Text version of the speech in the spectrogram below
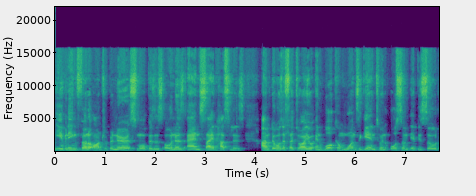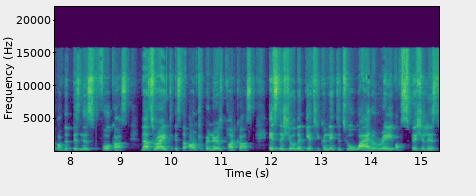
evening, fellow entrepreneurs, small business owners, and side hustlers. I'm Ntokozo Hlatshwayo, and welcome once again to an awesome episode of the Business Forecast. That's right, it's the Entrepreneurs Podcast. It's the show that gets you connected to a wide array of specialists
